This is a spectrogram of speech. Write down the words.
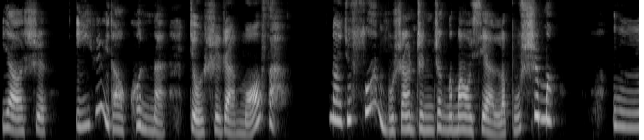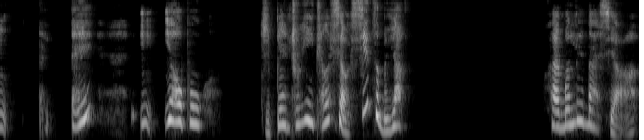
要是一遇到困难就施展魔法，那就算不上真正的冒险了，不是吗？嗯，哎，要不只变出一条小溪怎么样？海曼丽娜想，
